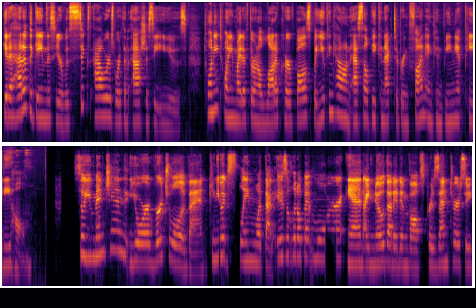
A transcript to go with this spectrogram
Get ahead of the game this year with six hours worth of ASHA CEUs. 2020 might have thrown a lot of curveballs, but you can count on SLP Connect to bring fun and convenient PD home. So you mentioned your virtual event. Can you explain what that is a little bit more? And I know that it involves presenters. So you,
